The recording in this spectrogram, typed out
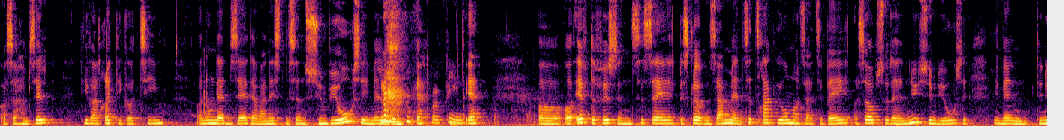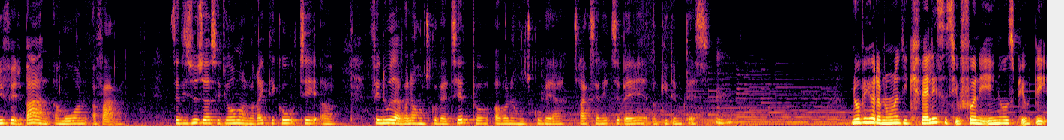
og så ham selv. De var et rigtig godt team. Og nogle af dem sagde, at der var næsten sådan en symbiose imellem dem. Ja. Hvor fint. Ja. Og, og efter fødslen, så sagde, beskrev den samme mand, så trak jordmor sig tilbage, og så opstod der en ny symbiose imellem det nyfødte barn og moren og faren. Så de synes også, at jordmoren var rigtig god til at finde ud af, hvornår hun skulle være tæt på, og hvornår hun skulle være trække sig lidt tilbage og give dem plads. Mm-hmm. Nu har vi hørt om nogle af de kvalitative fund i Ingrids Ph.D.,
